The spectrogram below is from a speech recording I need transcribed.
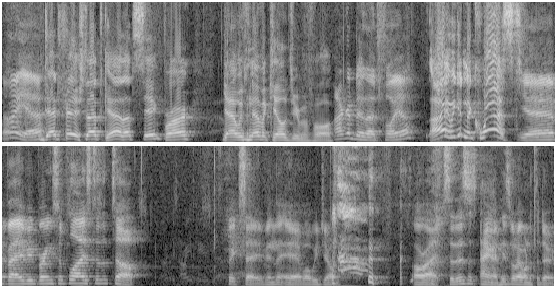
Oh yeah, Dead fish. That's, yeah, that's sick, bro. Yeah, we've never killed you before. I can do that for you. Hey, we're getting a quest! Yeah, baby, bring supplies to the top. Quick save in the air while we jump. All right, so this is. Hang on. Here's what I wanted to do.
